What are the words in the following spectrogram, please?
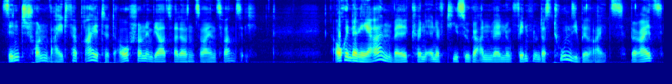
sind schon weit verbreitet, auch schon im Jahr 2022. Auch in der realen Welt können NFTs sogar Anwendung finden und das tun sie bereits. Bereits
